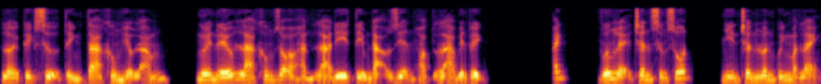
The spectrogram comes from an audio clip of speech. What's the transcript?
lời kịch sự tình ta không hiểu lắm, ngươi nếu là không rõ hẳn là đi tìm đạo diễn hoặc là biên kịch. Ách, vương lệ chân sừng sốt, nhìn Trần Luân Quýnh mặt lạnh,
